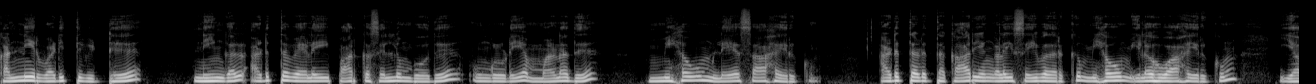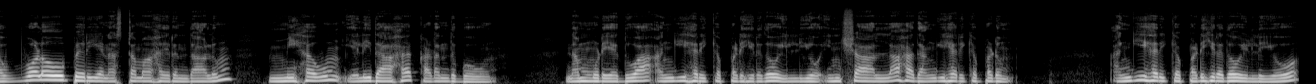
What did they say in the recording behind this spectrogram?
கண்ணீர் வடித்துவிட்டு நீங்கள் அடுத்த வேலையை பார்க்க செல்லும்போது உங்களுடைய மனது மிகவும் லேசாக இருக்கும். அடுத்தடுத்த காரியங்களை செய்வதற்கு மிகவும் இலகுவாக இருக்கும். எவ்வளவு பெரிய நஷ்டமாக இருந்தாலும் மிகவும் எளிதாக கடந்து போவோம். நம்முடைய துவா அங்கீகரிக்கப்படுகிறதோ இல்லையோ இன்ஷா அல்லாஹ் அது அங்கீகரிக்கப்படும். அங்கீகரிக்கப்படுகிறதோ இல்லையோ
